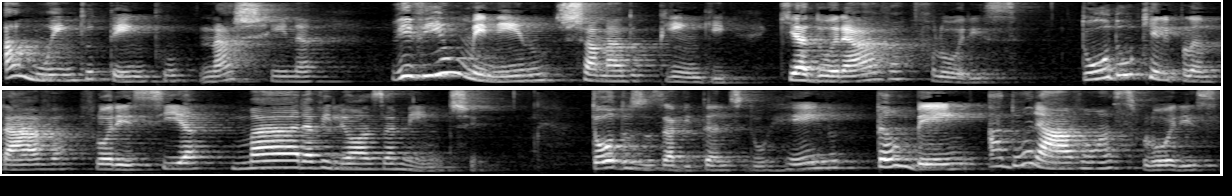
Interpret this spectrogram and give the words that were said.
Há muito tempo, na China, Vivia um menino chamado Ping, que adorava flores. Tudo o que ele plantava florescia maravilhosamente. Todos os habitantes do reino também adoravam as flores.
